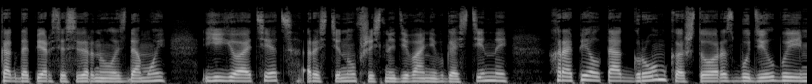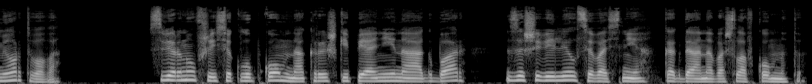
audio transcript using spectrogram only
Когда Перси свернулась домой, ее отец, растянувшись на диване в гостиной, храпел так громко, что разбудил бы и мертвого. Свернувшийся клубком на крышке пианино Акбар зашевелился во сне, когда она вошла в комнату.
